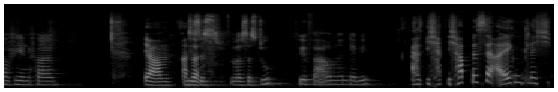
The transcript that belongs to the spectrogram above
Auf jeden Fall. Ja, also. Es, was hast du für Erfahrungen, Debbie? Also ich, ich habe bisher eigentlich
